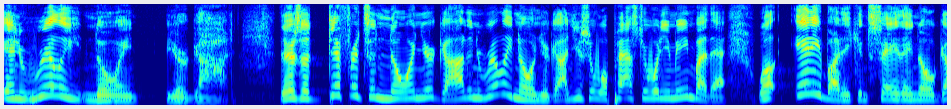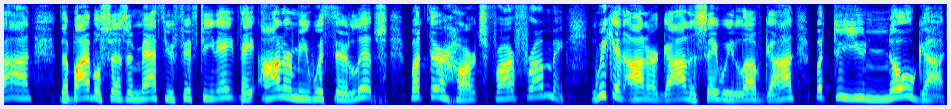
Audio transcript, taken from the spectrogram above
and really knowing your God. There's a difference in knowing your God and really knowing your God. You say, well, Pastor, what do you mean by that? Well, anybody can say they know God. The Bible says in Matthew 15, 8, they honor me with their lips, but their hearts far from me. We can honor God and say we love God, but do you know God?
